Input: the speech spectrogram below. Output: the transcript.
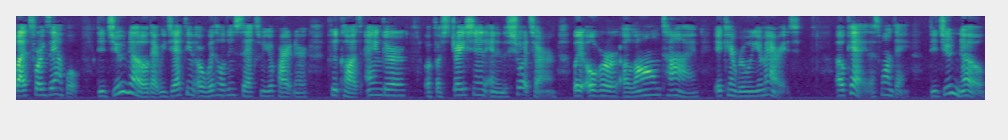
Like, for example, did you know that rejecting or withholding sex from your partner could cause anger or frustration and in the short term, but over a long time, it can ruin your marriage? Okay, that's one thing. Did you know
